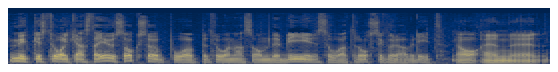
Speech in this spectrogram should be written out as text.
mycket strålkastarljus också på Petronas om det blir så att Rossi går över dit. Ja, en, en,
